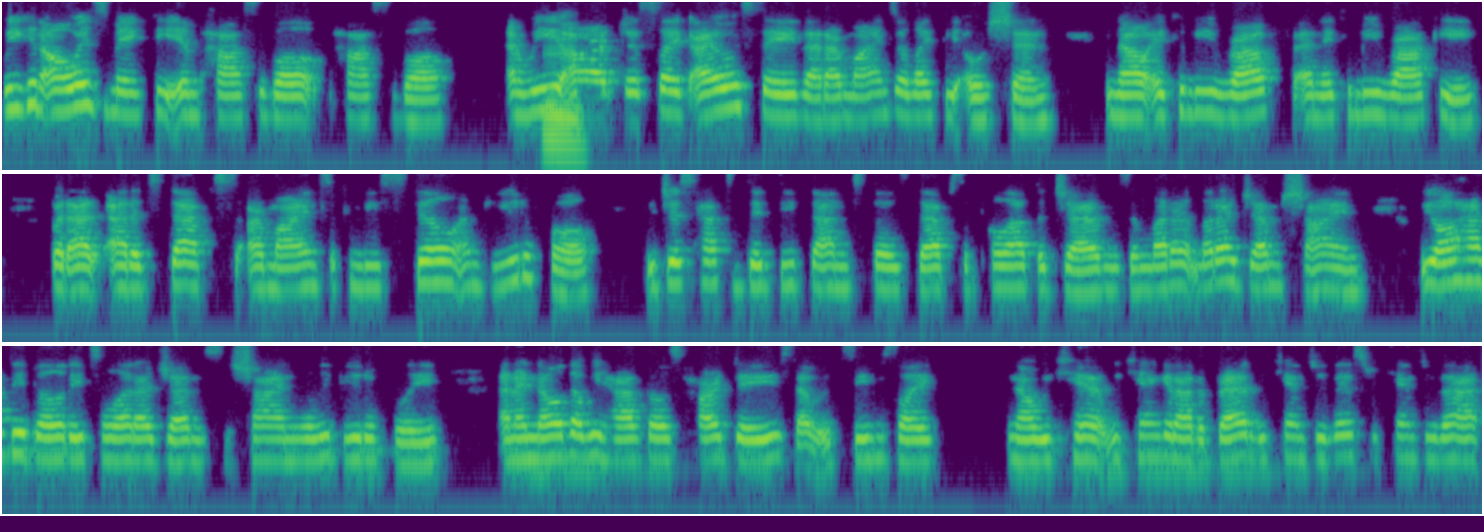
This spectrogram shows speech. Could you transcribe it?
we can always make the impossible possible. And we Mm. are just like I always say that our minds are like the ocean. You know, it can be rough and it can be rocky, but at, at its depths, our minds can be still and beautiful. We just have to dig deep down into those depths and pull out the gems and let our let our gems shine. We all have the ability to let our gems shine really beautifully. And I know that we have those hard days that it seems like, you know, we can't we can't get out of bed, we can't do this, we can't do that.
